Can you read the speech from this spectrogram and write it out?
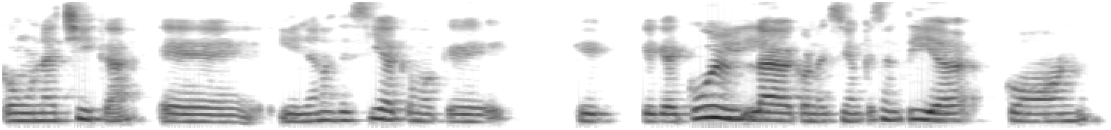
con una chica eh, y ella nos decía como que que, que, que cool la conexión que sentía con,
